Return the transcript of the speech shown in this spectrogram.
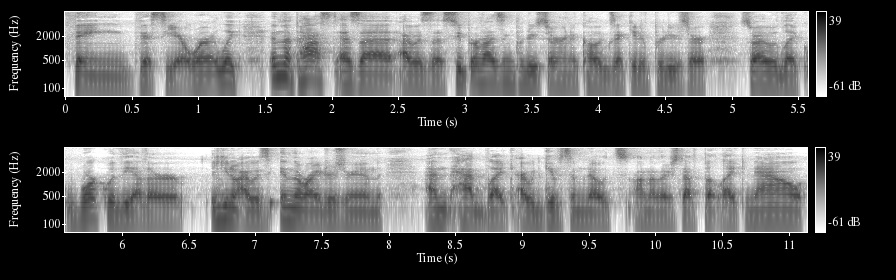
thing this year where like in the past as a I was a supervising producer and a co-executive producer so I would like work with the other you know I was in the writers room and had like I would give some notes on other stuff but like now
